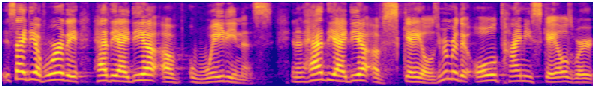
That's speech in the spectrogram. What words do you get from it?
this idea of worthy had the idea of weightiness and it had the idea of scales. You remember the old timey scales where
